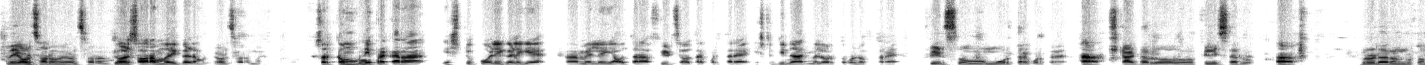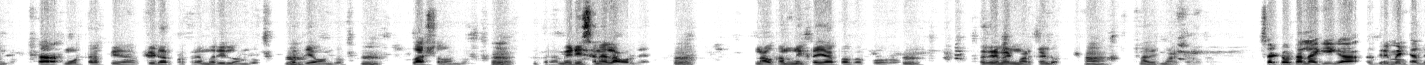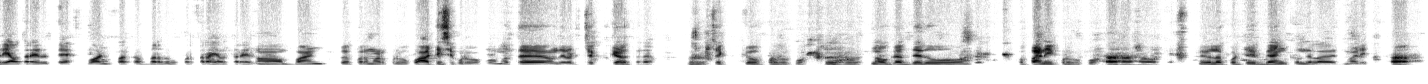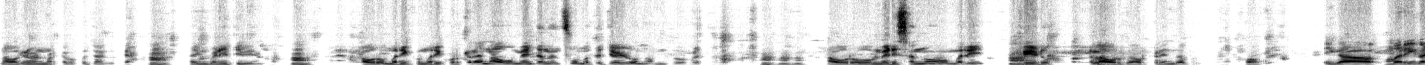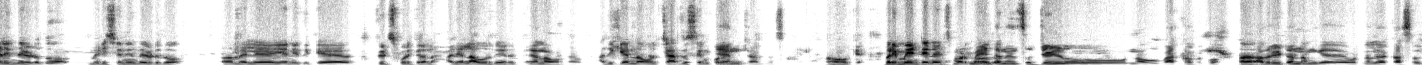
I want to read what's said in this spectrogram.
ಅದೇ ಏಳು ಸಾವಿರ ಏಳು ಸಾವಿರ. ಏಳು ಸಾವಿರ ಮರಿಗಳನ್ನ ಏಳು ಸಾವಿರ ಮರಿ ಸರ್ ಕಂಪನಿ ಪ್ರಕಾರ ಎಷ್ಟು ಕೋಳಿಗಳಿಗೆ ಆಮೇಲೆ ಯಾವ ತರ ಫೀಡ್ಸ್ ಯಾವ ತರ ಕೊಡ್ತಾರೆ? ಎಷ್ಟು ದಿನ ಆದ್ಮೇಲೆ ಅವ್ರು ತಗೊಂಡ್ ಹೋಗ್ತಾರೆ? ಫೀಡ್ಸ್ ಮೂರ್ ತರ ಕೊಡ್ತಾರೆ. ಸ್ಟಾರ್ಟರು ಫಿನಿಶರು ಹಾ. ಬ್ರೂಡರ್ ಅಂದ್ಬಿಟ್ಟು ಒಂದು ಮೂರ್ ತರ ಫೀಡರ್ ಕೊಡ್ತಾರೆ. ಮರಿಲ್ ಒಂದು ಮಧ್ಯ ಒಂದು ಲಾಸ್ಟ್ ಅಲ್ಲಿ ಒಂದು. ಈ ತರ ಮೆಡಿಸಿನ್ ಎಲ್ಲ ಅವ್ರದೇ. ನಾವು ಕಂಪ್ನಿಗೆ ಟೈಅಪ್ ಆಗ್ಬೇಕು. ಅಗ್ರಿಮೆಂಟ್ ಮಾಡ್ಕೊಂಡು ನಾವ್ ಇದ್ ಮಾಡ್ಕೊಬೇಕು ಸರ್ ಟೋಟಲ್ ಆಗಿ ಈಗ ಅಗ್ರಿಮೆಂಟ್ ಅಂದ್ರೆ ಯಾವ ತರ ಇರುತ್ತೆ? ಬಾಂಡ್ ಪಾಕ ಬರೆದು ಕೊಡ್ತಾರ? ಯಾವ ತರ ಇರುತ್ತೆ? ಬಾಂಡ್ ಪೇಪರ್ ಮಾಡ್ಕೊಡ್ಬೇಕು. ಆರ್ ಟಿ ಸಿ ಕೊಡ್ಬೇಕು. ಮತ್ತೆ ಒಂದೆರಡು ಚೆಕ್ ಕೇಳ್ತಾರೆ. ಚೆಕ್ ಕೊಡ್ಬೇಕು. ನಾವು ಗದ್ದೆದು ಪಾಣಿ ಕೊಡ್ಬೇಕು. ಇವೆಲ್ಲ ಕೊಟ್ಟು ಬ್ಯಾಂಕ್ ಒಂದೆಲ್ಲ ಇದ್ ಮಾಡಿ ನಾವು ಅಗ್ರಿಮೆಂಟ್ ಮಾಡ್ಕೋಬೇಕು ಜಾಗಕ್ಕೆ. ಹ್ಮ್. ಹಿಂಗ್ ಬೆಳಿತೀವಿ ಅಂತ. ಅವರು ಮರಿ ಮರಿ ಕೊಡ್ತಾರೆ. ನಾವು ಮೇಂಟೆನೆನ್ಸ್ ಮತ್ತೆ ಜಳ್ಳು ನಮ್ದು ಬೀಳ್ತದೆ. ಹ್ಮ್ ಹ್ಮ್ ಹ್ಮ್. ಅವರು ಮೆಡಿಸನ್ ಮರಿ ಫೀಡು ಎಲ್ಲ ಅವ್ರದ್ದು ಅವ್ರ ಕಡೆಯಿಂದ ಬರುತ್ತೆ ಓಕೆ ಈಗ ಮರಿಗಳಿಂದ ಹಿಡಿದು ಮೆಡಿಸಿನ್ ಇಂದ ಹಿಡಿದು ಆಮೇಲೆ ಏನ್ ಇದಕ್ಕೆ ಫೀಡ್ಸ್ ಕೊಡ್ತೀರಲ್ಲ ಅದೆಲ್ಲ ಅವ್ರದೇ ಇರುತ್ತೆ. ಎಲ್ಲ ಅವ್ರದ್ದು ಅದಕ್ಕೆ ನಾವು ಚಾರ್ಜಸ್ ಏನ್ ಏನ್ ಚಾರ್ಜಸ್ ಓಕೆ ಬರೀ ಮೇಂಟೆನೆನ್ಸ್ ಮೇಂಟೆನೆನ್ಸ್ ಜಳ್ಳು ನಾವು ಹಾಕೋಬೇಕು ಹಾ. ಅದ್ರ ರಿಟರ್ನ್ ನಮ್ಗೆ ಒಟ್ನಲ್ಲಿ ಕಾಸು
